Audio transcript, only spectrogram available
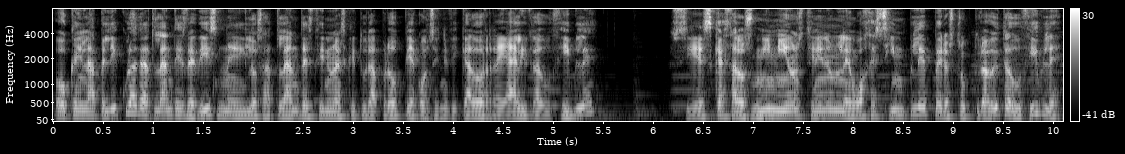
O que en la película de Atlantis de Disney los Atlantes tienen una escritura propia con significado real y traducible. Si es que hasta los Minions tienen un lenguaje simple pero estructurado y traducible.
